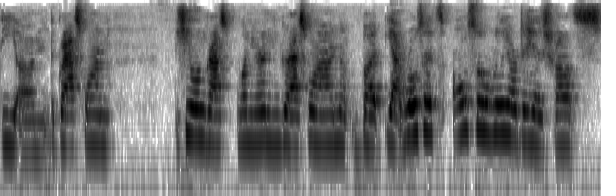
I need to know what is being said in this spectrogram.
the um, the grass one, healing grass when you're in the grass one. But yeah, Rosa it's also really hard to hit shots,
